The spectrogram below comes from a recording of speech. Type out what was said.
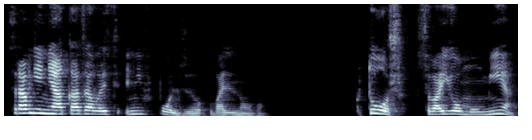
Сравнение оказалось не в пользу Вольного. Кто ж в своем уме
